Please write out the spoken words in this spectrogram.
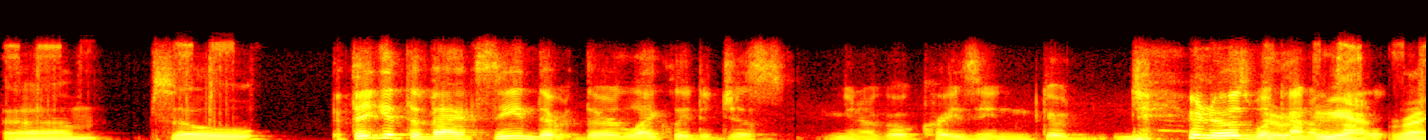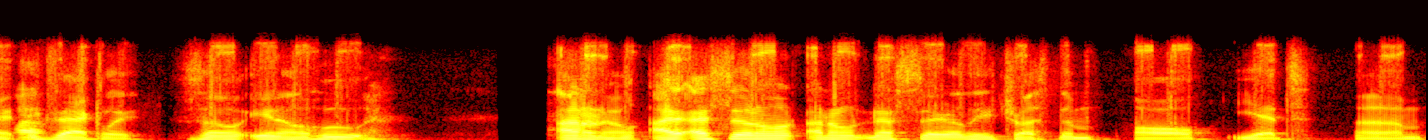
Um. So If they get the vaccine, they're they're likely to just you know go crazy and go. Who knows what kind of yeah, right, exactly. So you know who, I don't know. I, I still don't. I don't necessarily trust them all yet. Um,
